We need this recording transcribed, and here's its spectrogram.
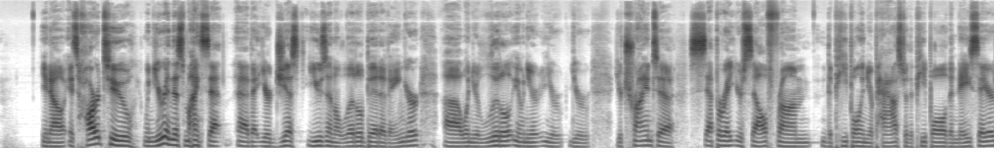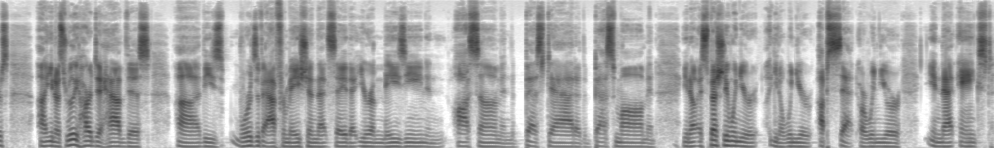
You know, it's hard to, when you're in this mindset uh, that you're just using a little bit of anger, uh, when you're little, you know, when you're, you're, you're, you're trying to separate yourself from the people in your past or the people, the naysayers, uh, you know, it's really hard to have this uh, these words of affirmation that say that you're amazing and awesome and the best dad or the best mom. And you know especially when you're you know when you're upset or when you're in that angst.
